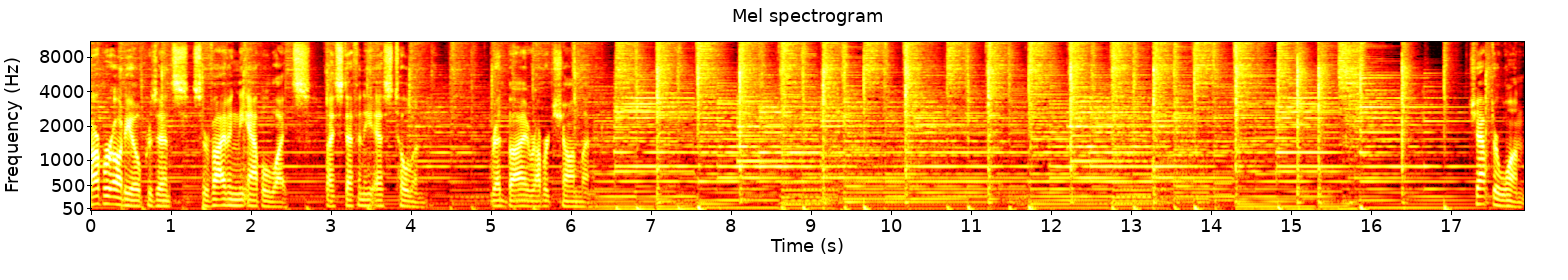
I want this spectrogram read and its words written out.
Harper Audio presents Surviving the Applewhites by Stephanie S. Tolan. Read by Robert Sean Leonard. Chapter 1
